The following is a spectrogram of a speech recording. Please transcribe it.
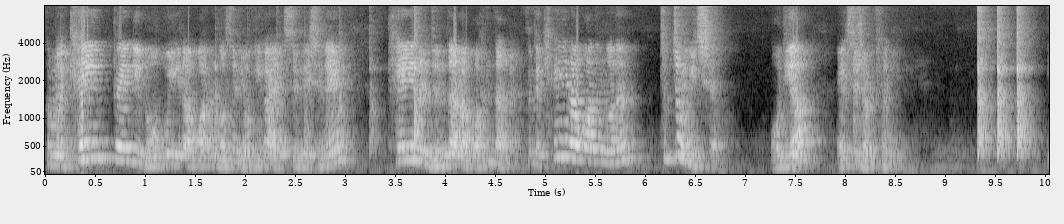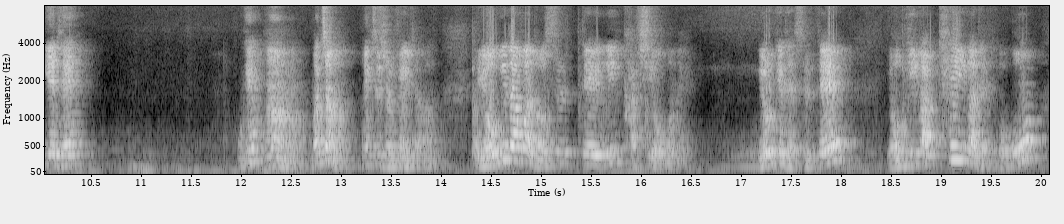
그러면 k 빼기 로그 2라고 하는 것은 여기가 x 대신에 k를 넣는다라고 한다면 근데 k라고 하는 거는 특정 위치야. 어디야? x 절편이. 이해돼? 오케이? 어 맞잖아. x 절편이잖아. 여기다가 넣었을 때의 값이 요거네. 이렇게 됐을 때 여기가 k가 될 거고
